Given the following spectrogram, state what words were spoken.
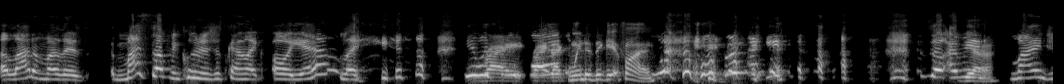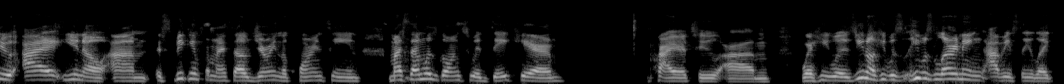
a lot of mothers myself included is just kind of like oh yeah like you Right, right. Like when does it get fun? Right. so i mean Yeah. mind you i you know um speaking for myself during the quarantine my son was going to a daycare prior to um where he was you know he was he was learning obviously like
